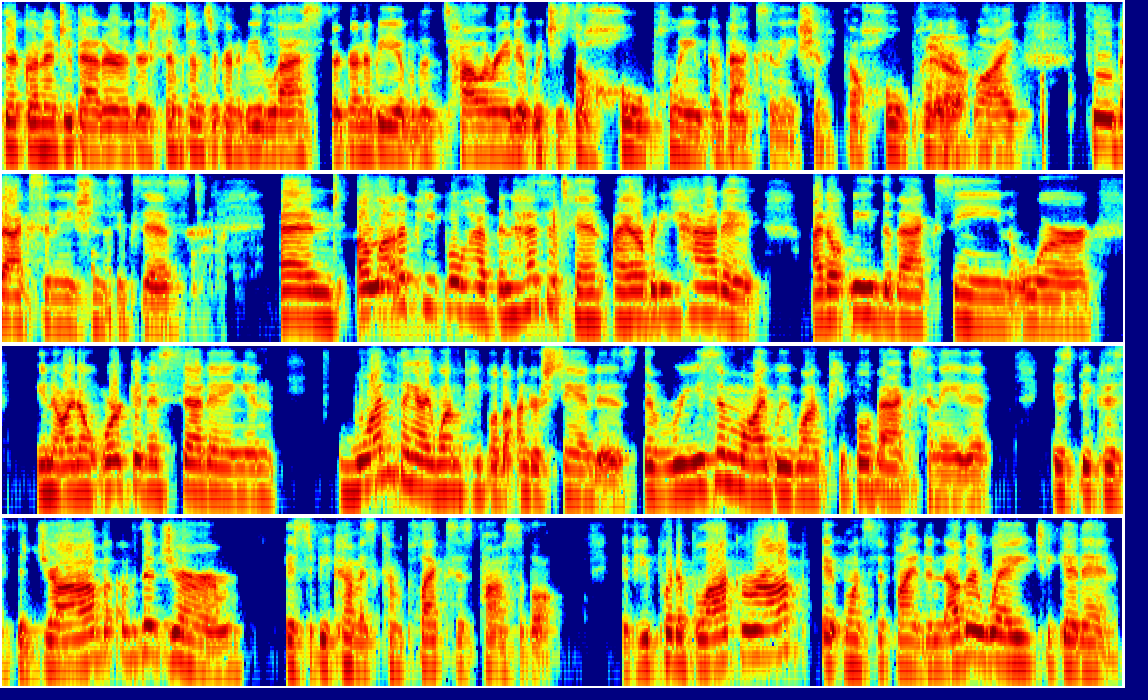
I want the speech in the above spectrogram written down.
they're going to do better. Their symptoms are going to be less. They're going to be able to tolerate it, which is the whole point of vaccination, the whole point yeah. of why flu vaccinations exist. And a lot of people have been hesitant. I already had it. I don't need the vaccine, or, you know, I don't work in a setting. And one thing I want people to understand is the reason why we want people vaccinated is because the job of the germ is to become as complex as possible. If you put a blocker up, it wants to find another way to get in.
